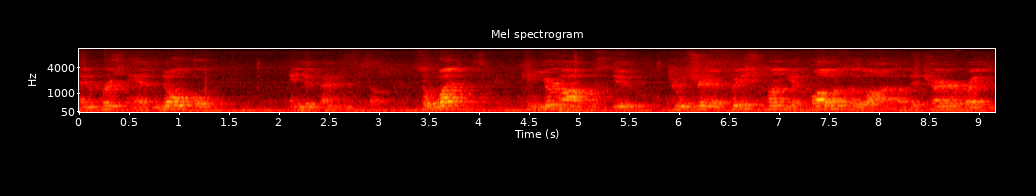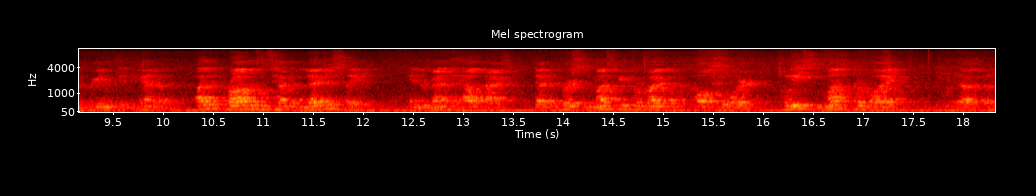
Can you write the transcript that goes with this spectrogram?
and the person has no hope in defending themselves. So what can your office do to ensure that British Columbia follows the law of the Charter of Rights and Freedoms in Canada? Other provinces have it legislated in their Mental Health Act that the person must be provided with a call to a lawyer. Police must provide uh,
